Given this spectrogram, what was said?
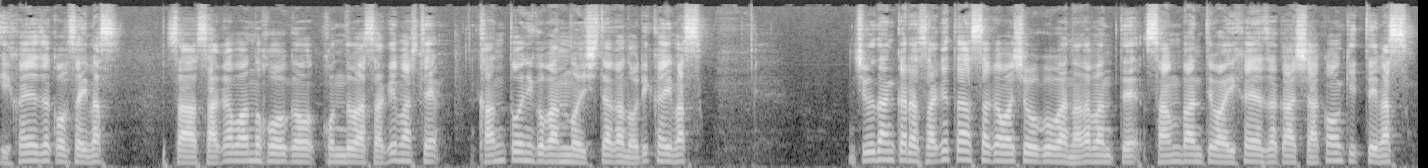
伊賀谷坂を抑えます。さあ、佐川の方が今度は下げまして、関東に5番の石田が乗り換えます。中段から下げた佐川翔吾が7番手、3番手は伊早坂、車間を切っています。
